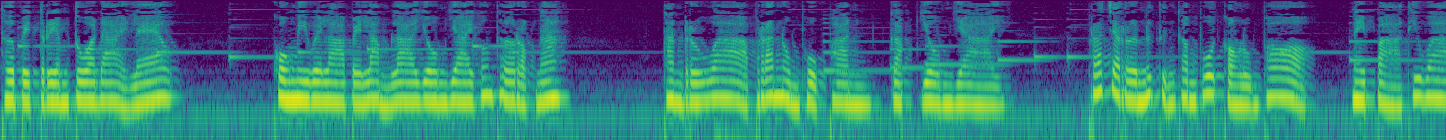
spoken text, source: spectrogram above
เธอไปเตรียมตัวได้แล้ว คงมีเวลาไปล่ำลาโยมยายของเธอหรอกนะ ท่านรู้ว่าพระนมผูกพันกับโยมยาย พระเจริญนึกถึงคำพูดของหลวงพ่อ ในป่าที่ว่า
